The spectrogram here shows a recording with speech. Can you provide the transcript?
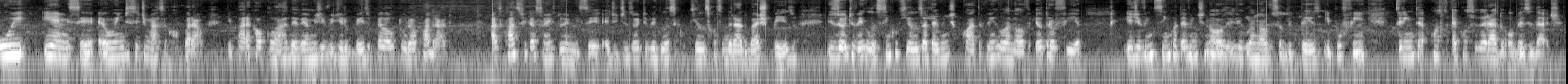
O IMC é o índice de massa corporal, e para calcular devemos dividir o peso pela altura ao quadrado. As classificações do IMC é de 18,5 kg considerado baixo peso, 18,5 kg até 24,9 eutrofia e de 25 até 29,9 sobrepeso e por fim 30 é considerado obesidade.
